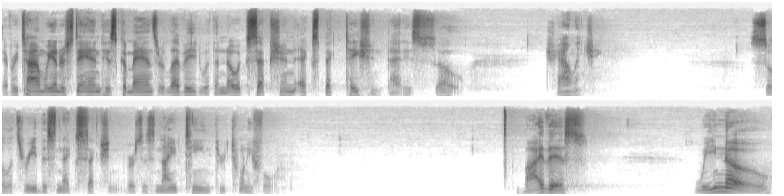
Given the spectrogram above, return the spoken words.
Every time we understand his commands are levied with a no exception expectation, that is so challenging. So let's read this next section, verses 19 through 24. By this, we know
